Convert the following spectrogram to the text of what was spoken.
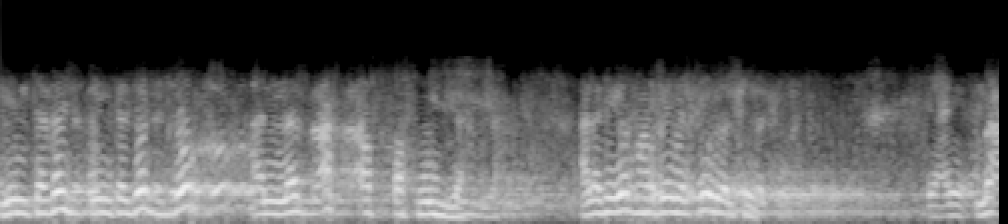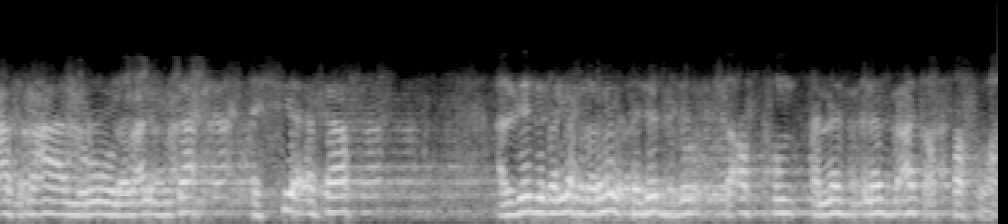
من من تجذر النزعة الصفوية. التي يظهر بين الحين والحين. يعني مع مع المرونة مع الانفتاح الشيء الأساس الذي يجب أن نحذر منه تجذر تأصل نزعة الصفوة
